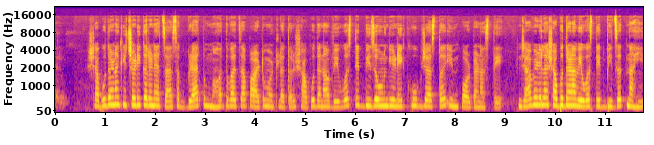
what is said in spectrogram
करू. साबुदाणा खिचडी करण्याचा सगळ्यात महत्त्वाचा पार्ट म्हटलं तर साबुदाणा व्यवस्थित भिजवून घेणे खूप जास्त इम्पॉर्टंट असते. ज्या वेळेला साबुदाणा व्यवस्थित भिजत नाही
